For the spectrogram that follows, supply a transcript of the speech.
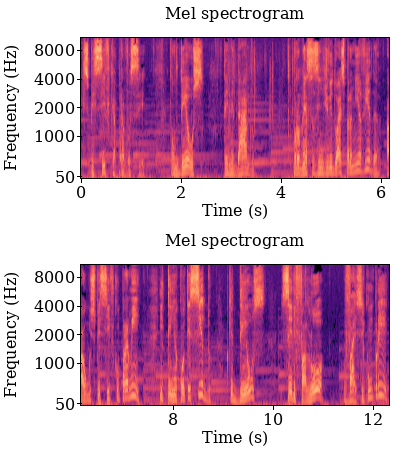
específica para você. Então Deus tem me dado promessas individuais para minha vida, algo específico para mim. E tem acontecido, porque Deus, se Ele falou, vai se cumprir.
